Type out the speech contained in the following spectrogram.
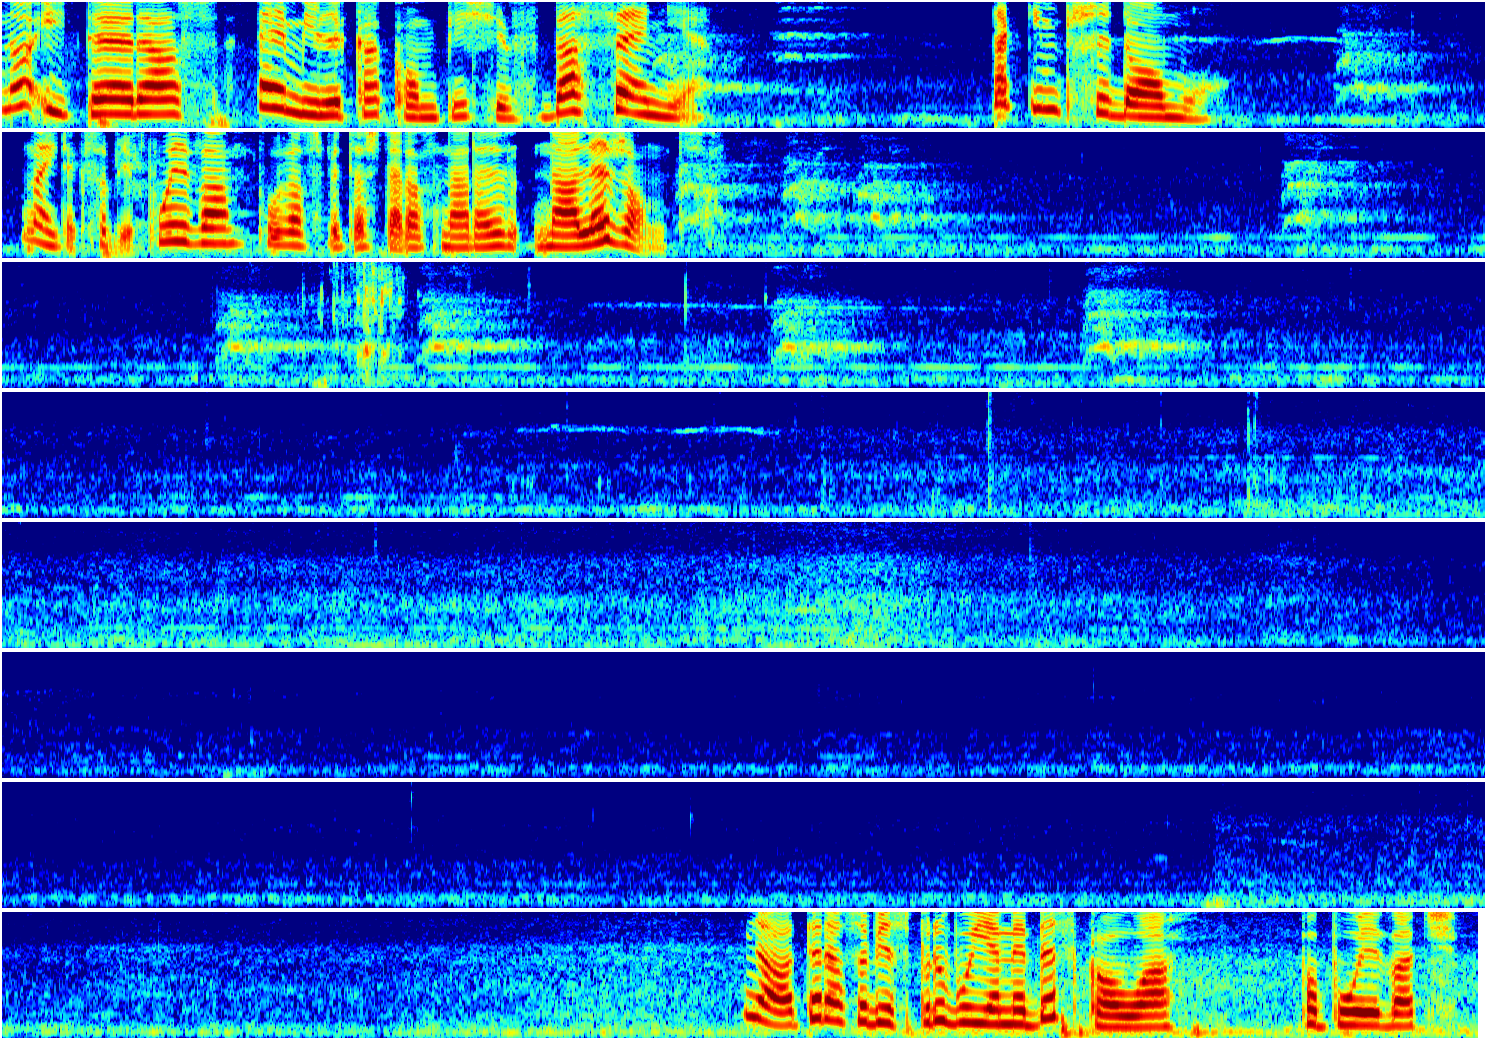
No i teraz Emilka kąpie się w basenie. Takim przy domu. No i tak sobie pływa. Pływa sobie też teraz na, na leżąco. No, a teraz sobie spróbujemy bez koła popływać.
